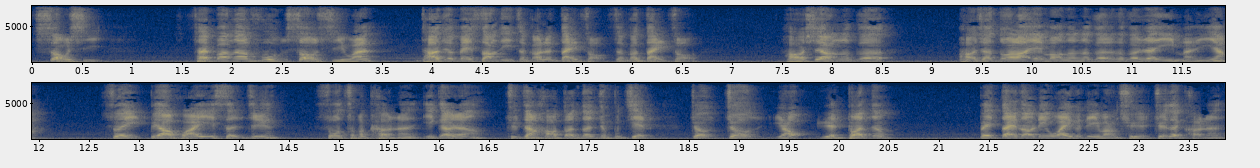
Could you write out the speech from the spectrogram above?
受洗，才帮他复受洗完，他就被上帝整个人带走，整个带走，好像那个。好像哆啦 A 梦的那个那个任意门一样，所以不要怀疑圣经，说怎么可能一个人就这样好端端就不见，就就遥远端就被带到另外一个地方去，绝对可能。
